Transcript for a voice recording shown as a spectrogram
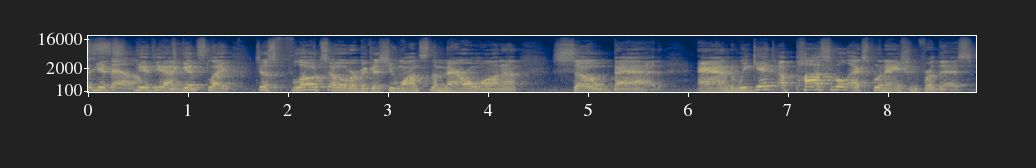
windowsill. gets, gets yeah gets like just floats over because she wants the marijuana so bad. And we get a possible explanation for this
